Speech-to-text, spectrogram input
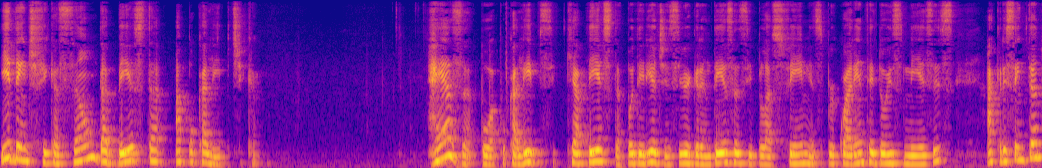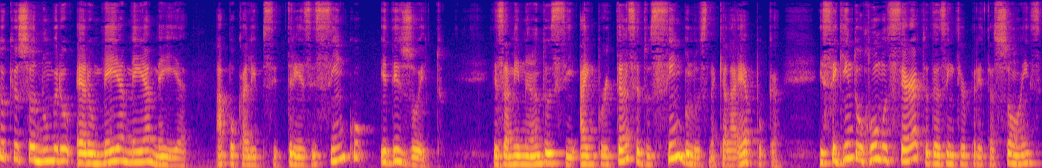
Identificação da besta apocalíptica. Reza o Apocalipse que a besta poderia dizer grandezas e blasfêmias por 42 meses, acrescentando que o seu número era o 666, Apocalipse 13, 5 e 18. Examinando-se a importância dos símbolos naquela época, e seguindo o rumo certo das interpretações,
